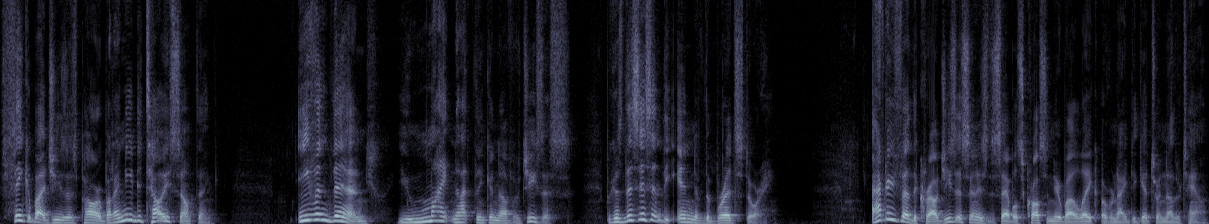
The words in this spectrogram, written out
think about Jesus' power. But I need to tell you something. Even then, you might not think enough of Jesus because this isn't the end of the bread story. After he fed the crowd, Jesus and his disciples crossed a nearby lake overnight to get to another town.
